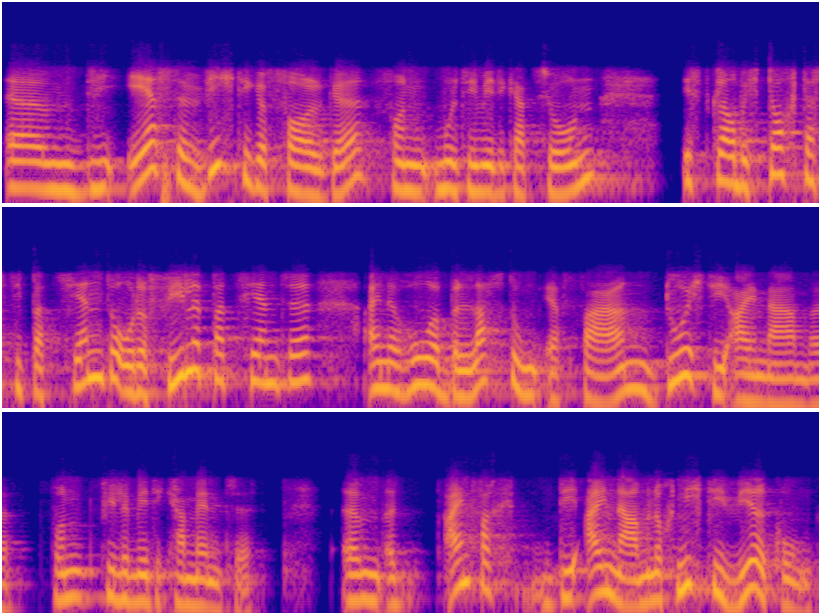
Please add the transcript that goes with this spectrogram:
Ähm, die erste wichtige Folge von Multimedikation ist, glaube ich, doch, dass die Patienten oder viele Patienten eine hohe Belastung erfahren durch die Einnahme von vielen Medikamente. Ähm, einfach die Einnahme, noch nicht die Wirkung.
